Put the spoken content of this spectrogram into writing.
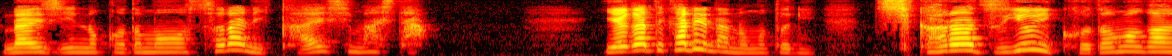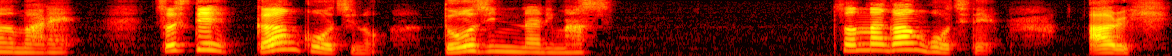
雷神の子供を空に返しました。やがて彼らのもとに力強い子供が生まれ、そして元光寺の同時になります。そんな元光寺で、ある日、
